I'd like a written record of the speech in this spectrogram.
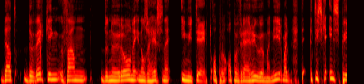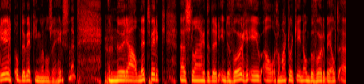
dat de werking van de neuronen in onze hersenen imiteert op een, op een vrij ruwe manier. Maar het is geïnspireerd op de werking van onze hersenen. Een mhm. neuraal netwerk uh, slaagde er in de vorige eeuw al gemakkelijk in om bijvoorbeeld uh,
